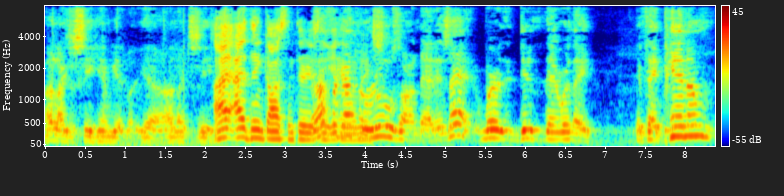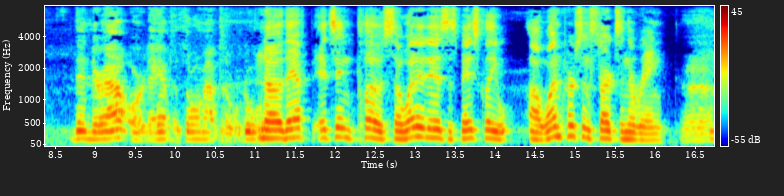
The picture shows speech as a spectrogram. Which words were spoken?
I'd like to see him get. Yeah, I'd like to see. I, I think Austin Theory I forgot the rules on that. Is that where did they where they, if they pin them, then they're out, or they have to throw them out the door? No, they have. It's enclosed. So what it is is basically uh, one person starts in the ring. Uh-huh.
